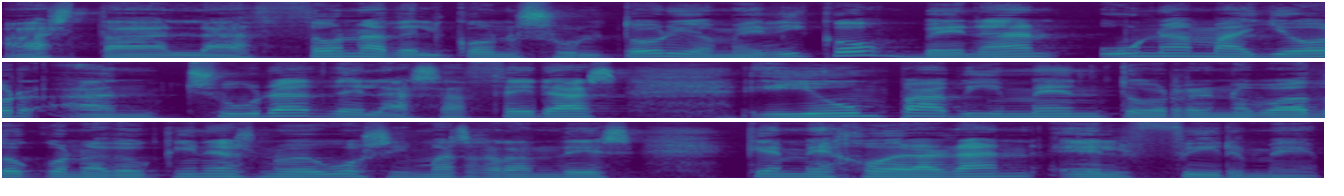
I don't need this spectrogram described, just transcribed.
hasta la zona del consultorio médico verán una mayor anchura de las aceras y un pavimento renovado con adoquines nuevos y más grandes que mejorarán el firme.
